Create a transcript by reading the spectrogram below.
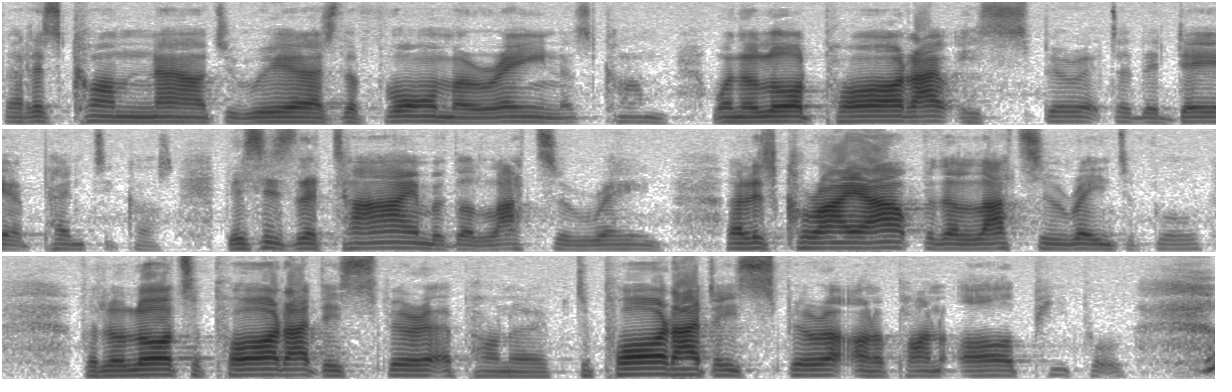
That has come now to realize the former rain has come when the Lord poured out his spirit at the day of Pentecost. This is the time of the latter rain. Let us cry out for the latter rain to fall for the Lord to pour out His Spirit upon earth, to pour out His Spirit on upon all people.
